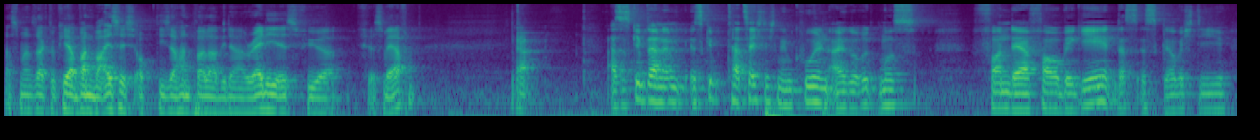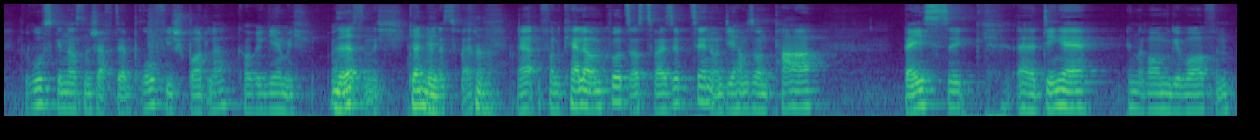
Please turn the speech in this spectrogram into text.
dass man sagt, okay, ab wann weiß ich, ob dieser Handballer wieder ready ist für, fürs Werfen? Ja, also es gibt, einen, es gibt tatsächlich einen coolen Algorithmus von der VBG, das ist, glaube ich, die Berufsgenossenschaft der Profisportler, korrigiere mich, wenn ja, das nicht wenn das falsch. Ja, von Keller und Kurz aus 2017 und die haben so ein paar Basic-Dinge äh, in den Raum geworfen.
